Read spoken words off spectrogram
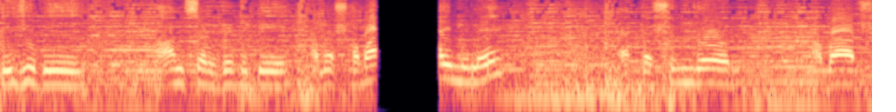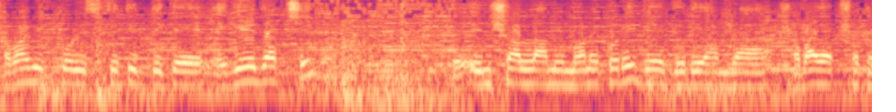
বিজিবি আনসার ভিডিপি আমরা সবাই মিলে একটা সুন্দর, আবার স্বাভাবিক পরিস্থিতির দিকে এগিয়ে যাচ্ছি। তো ইনশাল্লাহ আমি মনে করি যে যদি আমরা সবাই একসাথে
